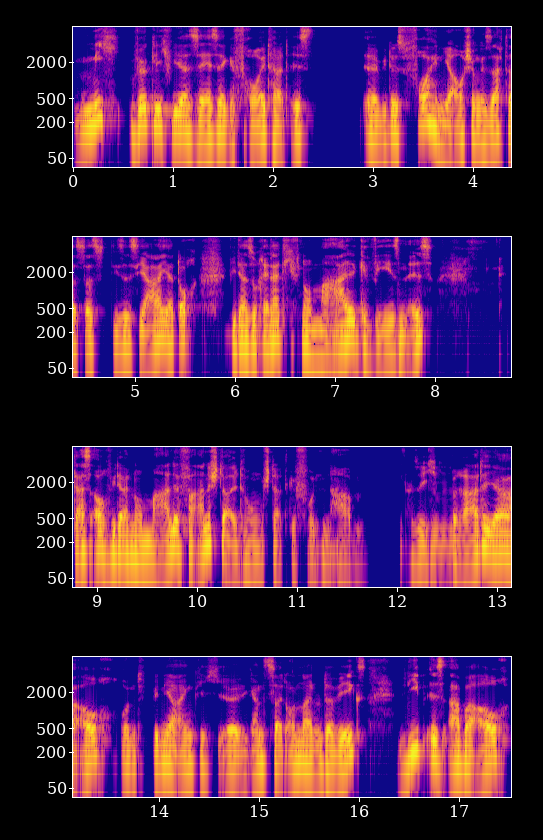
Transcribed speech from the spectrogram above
mich wirklich wieder sehr, sehr gefreut hat, ist, äh, wie du es vorhin ja auch schon gesagt hast, dass dieses Jahr ja doch wieder so relativ normal gewesen ist, dass auch wieder normale Veranstaltungen stattgefunden haben. Also ich mhm. berate ja auch und bin ja eigentlich äh, die ganze Zeit online unterwegs. Lieb ist aber auch,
